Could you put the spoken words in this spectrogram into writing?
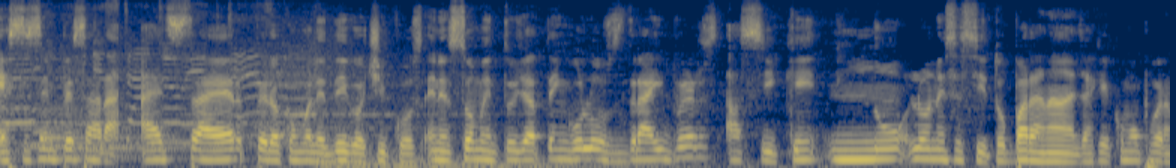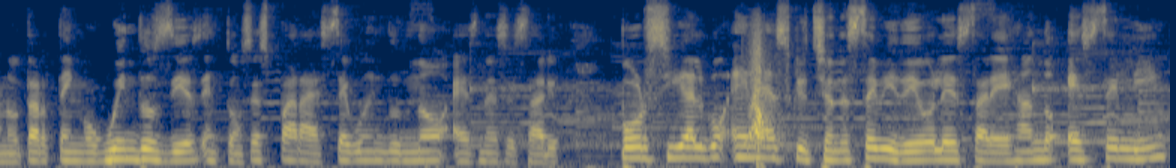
este se empezará a extraer, pero como les digo chicos, en este momento ya tengo los drivers, así que no lo necesito para nada, ya que como podrán notar tengo Windows 10, entonces para este Windows no es necesario. Por si algo en la descripción de este video les estaré dejando este link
